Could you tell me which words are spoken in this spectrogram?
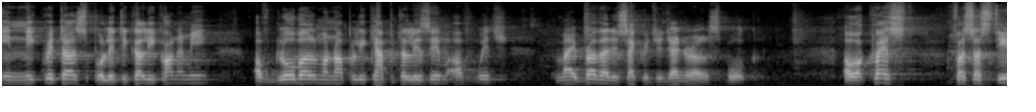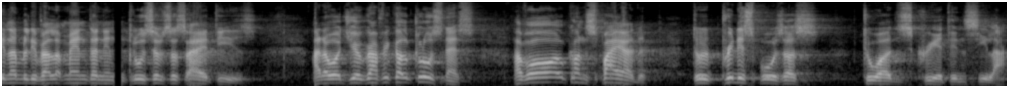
iniquitous political economy of global monopoly capitalism of which my brother, the Secretary General, spoke. Our quest for sustainable development and inclusive societies, and our geographical closeness have all conspired to predispose us towards creating CELAC.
